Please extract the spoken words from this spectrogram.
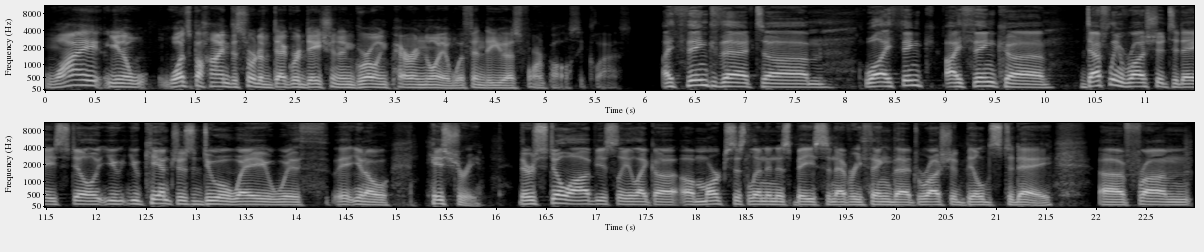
Why, you know, what's behind this sort of degradation and growing paranoia within the U.S. foreign policy class? I think that, um, well, I think, I think, uh, definitely Russia today still, you, you can't just do away with, you know, history. There's still obviously like a, a Marxist Leninist base in everything that Russia builds today. Uh, from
